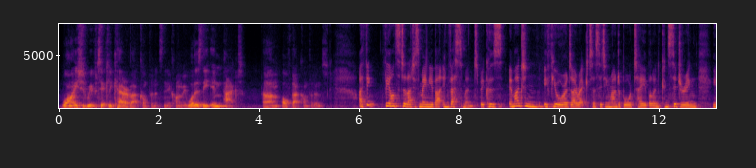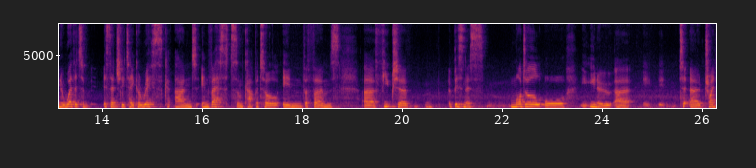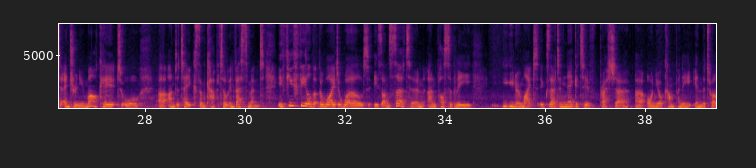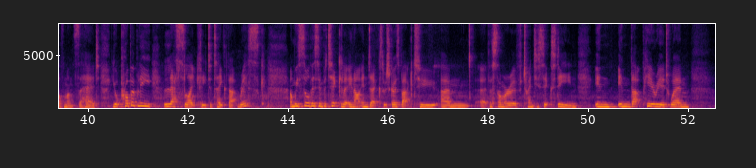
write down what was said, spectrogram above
why should we particularly care about confidence in the economy? What is the impact um, of that confidence? I think the answer to that is mainly about investment because imagine if you're a director sitting around a board table and considering, you know, whether to essentially take a risk and invest some capital in the firm's uh, future business model or you know uh, uh, trying to enter a new market or uh, undertake some capital investment. If you feel that the wider world is uncertain and possibly you know might exert a negative pressure uh, on your company in the 12 months ahead you're probably less likely to take that risk and we saw this in particular in our index, which goes back to um, uh, the summer of 2016, in, in that period when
